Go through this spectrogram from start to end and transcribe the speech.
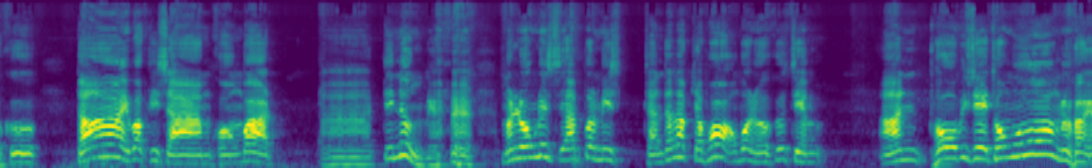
ก็คือ ใต้วรรคที่สามของบาทที่หนึ่งเนี่ยมันลงด้วยเสียงเปิ้นมีฉันทลักษณ์เฉพาะของเปิ้นคือเสียงอันโทพิเศษโทเมืองเลย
